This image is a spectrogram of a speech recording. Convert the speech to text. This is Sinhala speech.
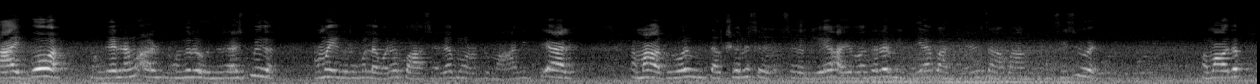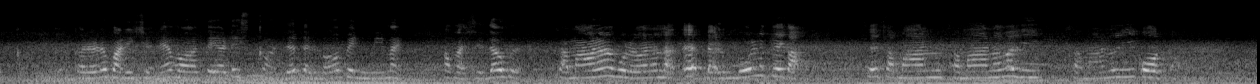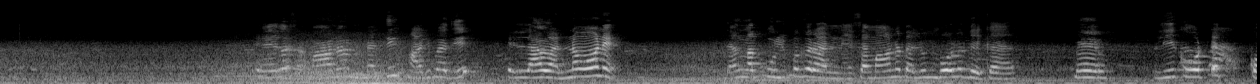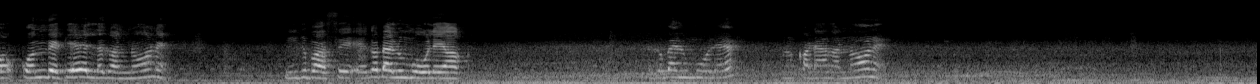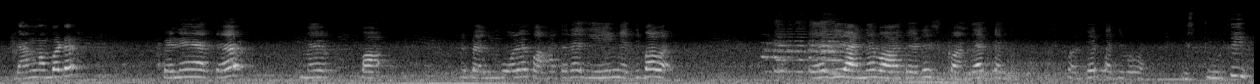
ආයිබෝව මගේ නම් හොඳ රොඳ රශ්මික. මම ඉගරම ලබන පාසල මොරටු මහාවිද්‍යාලය මම අදුරුව විතක්ෂණ සගේ අයවසර විද්‍යා පන්තියට සාභාගන සිසුවේ. මම අද කරන පරීක්ෂණය වාතයට ස්කන්ධ තැන බව පෙන්වීමයි. අවශ්‍ය දවක සමාන ගුණවන ලත බැලුම්බෝල එකක්. සමාන සමානව ලී සමාන ලී කෝට්ට ඒක සමාන නැති හරිමදි එල්ලා ගන්න ඕනේ. දැන් අපි උලිප කරන්නේ සමාන බැලුම් බෝල දෙක. මේ ලී කෝට්ට කොන් දෙකේ එල්ල ගන්න ඕනේ. ඊට පස්සේ ඒක බැලුම් බෝලයක්. එක බැලුම් බෝලය කඩා ගන්න ඕනේ. දැන් ඔබට පෙනේ ඇත මේ බැලුම් බෝලය පහතට ගිහින් ඇති බව. ඒ කියන්නේ වාතයට ස්කන්ධයක් ඇති ස්කන්ධයක් ඇති බව ස්තුතියි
